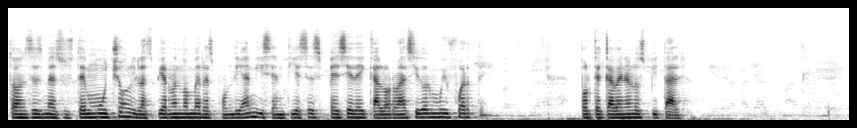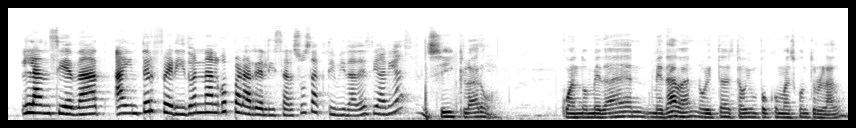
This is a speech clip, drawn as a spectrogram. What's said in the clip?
Entonces me asusté mucho y las piernas no me respondían y sentí esa especie de calor ácido muy fuerte porque acabé en el hospital. ¿La ansiedad ha interferido en algo para realizar sus actividades diarias? Sí, claro. Cuando me dan, me daban, ahorita estoy un poco más controlado.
